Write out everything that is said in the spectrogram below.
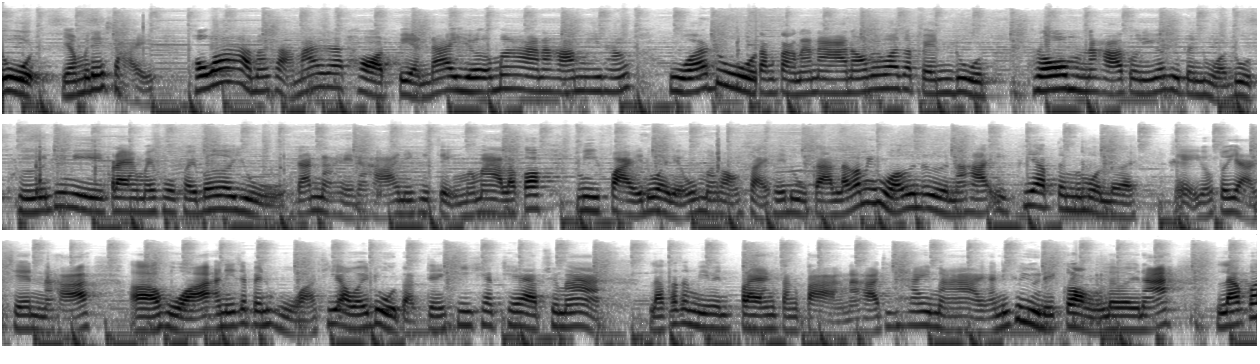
ดูดยังไม่ได้ใส่ เพราะว่ามันสามารถจะถอดเปลี่ยนได้เยอะมากนะคะ มีทั้งหัวดูดต่างๆ นานาเนาะไม่ว่าจะเป็นดูดพรมนะคะ ตัวนี้ก็คือเป็นหัวดูดพื้นที่มีแปรงไมโครไฟเบอร์อยู่ด้านในนะคะ อันนี้คือเจ๋งมากๆ แล้วก็มีไฟด้วยเดี๋ยวอุ้มมาลองใส่ให้ดูกัน แล้วก็มีหัวอื่นๆนะคะ อีกเพียบเต็มไปหมดเลยเนี่ยยกตัวอย่างเช่นนะคะหัวอันนี้จะเป็นหัวที่เอาไว้ดูดแบบในที่แคบๆใช่ไหม แล้วก็จะมีเป็นแปรงต่างๆนะคะ ที่ให้มา อันนี้คืออยู่ในกล่องเลยนะ แล้วก็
